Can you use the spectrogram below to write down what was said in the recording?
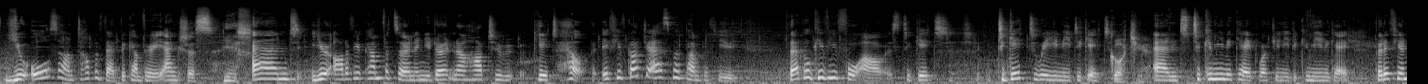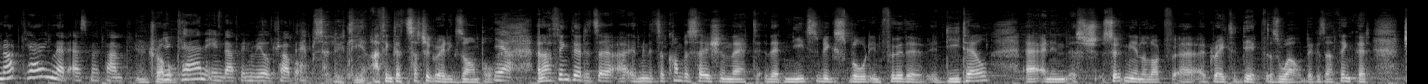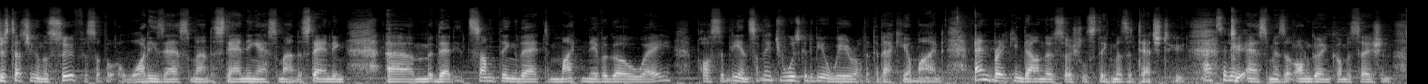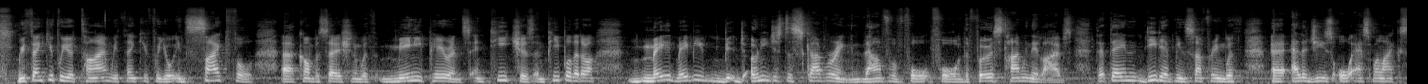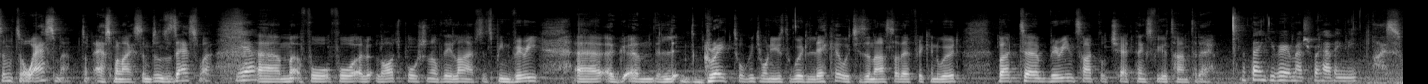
you also, on top of that, become very anxious. Yes. And you're out of your comfort zone and you don't know how to get help. If you've got your asthma pump with you, that will give you four hours to get to get to where you need to get. Got you. And to communicate what you need to communicate. But if you're not carrying that asthma pump, you can end up in real trouble. Absolutely, I think that's such a great example. Yeah. and I think that it's a, I mean, it's a conversation that that needs to be explored in further detail uh, and in certainly in a lot uh, a greater depth as well. Because I think that just touching on the surface of what is asthma, understanding asthma, understanding um, that it's something that might never go away, possibly, and something that you've always got to be aware of at the back of your mind, and breaking down those social stigmas attached to Absolutely. to asthma is an ongoing conversation. We thank you for your time. We thank you for your insightful uh, conversation with many parents and teachers and people that are may, maybe only just discovering now for, for, for the first time in their lives that they indeed have been suffering with uh, allergies or asthma-like symptoms, or asthma. It's not asthma-like symptoms, it's asthma. Yeah. Um, for, for a large portion of their lives. It's been very uh, um, great talking to you. I want to use the word lekker, which is a nice South African word, but uh, very insightful chat. Thanks for your time today. Thank you very much for having me. Nice.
